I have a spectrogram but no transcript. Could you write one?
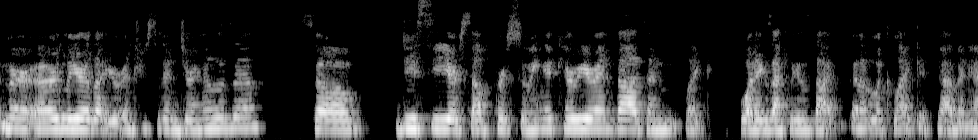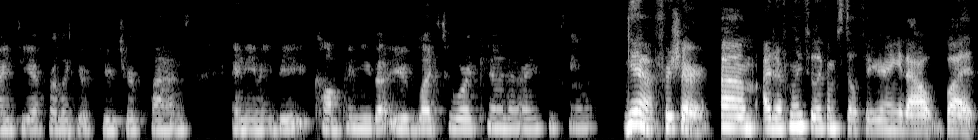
earlier that you're interested in journalism. So do you see yourself pursuing a career in that? And like, what exactly is that going to look like if you have any idea for like your future plans? Any maybe company that you'd like to work in or anything similar? Yeah, for sure. Um, I definitely feel like I'm still figuring it out, but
